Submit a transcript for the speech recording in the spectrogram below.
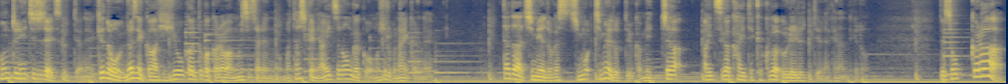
本当に一時代作ったよね。けどなぜか批評家とかからは無視されるの、まあ、確かにあいつの音楽は面白くないからね。ただ知名度が知名度っていうかめっちゃあいつが書いた曲が売れるっていうだけなんだけど。でそっから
